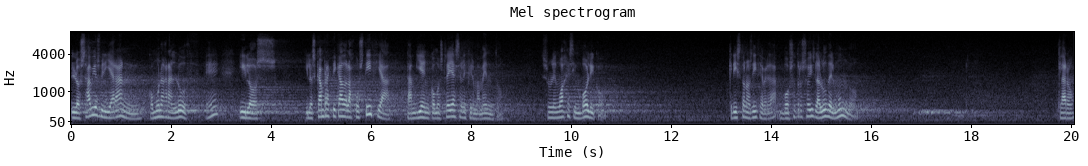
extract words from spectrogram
los sabios brillarán como una gran luz, ¿eh? Y los, y los que han practicado la justicia también como estrellas en el firmamento. Es un lenguaje simbólico. Cristo nos dice, ¿verdad? Vosotros sois la luz del mundo. Claro,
